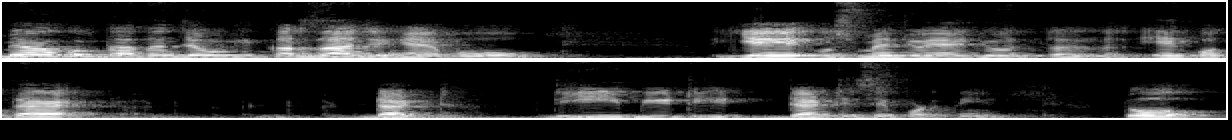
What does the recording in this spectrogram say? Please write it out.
मैं आपको बताता चाहूँ कि कर्जा जो है वो ये उसमें जो है, जो, एक होता है debt D B T debt इसे पढ़ती हैं। तो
